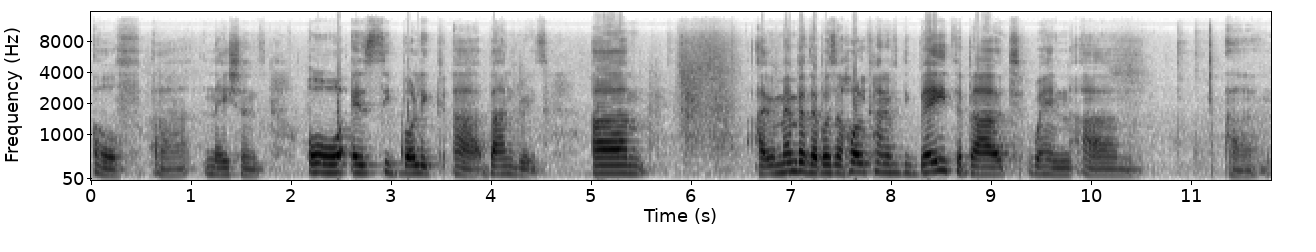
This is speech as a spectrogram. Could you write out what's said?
of uh, nations or as symbolic uh, boundaries. Um, I remember there was a whole kind of debate about when um, um,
